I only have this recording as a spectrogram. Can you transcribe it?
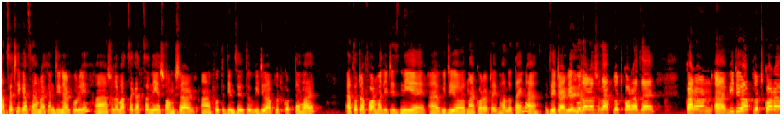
আচ্ছা ঠিক আছে আমরা এখন ডিনার করি। আসলে বাচ্চা কাচ্চা নিয়ে সংসার প্রতিদিন যেহেতু ভিডিও আপলোড করতে হয় এতটা ফর্মালিটিস নিয়ে ভিডিও না করাটাই ভালো তাই না? যেটা রেগুলার আসলে আপলোড করা যায়। কারণ ভিডিও আপলোড করা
